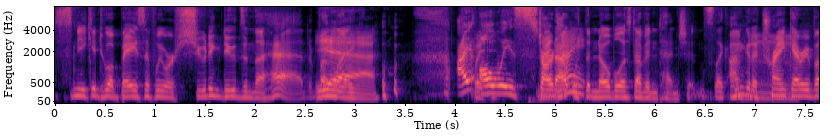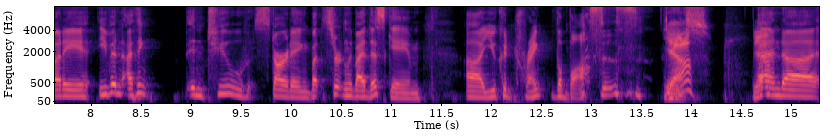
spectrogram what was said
sneak into a base if we were shooting dudes in the head. But yeah, like, I But always start out night. with the noblest of intentions. Like, I'm gonna Mm-hmm. trank everybody. Even I think in two starting, but certainly by this game, uh, you could trank the bosses. yes. Yeah. And uh,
